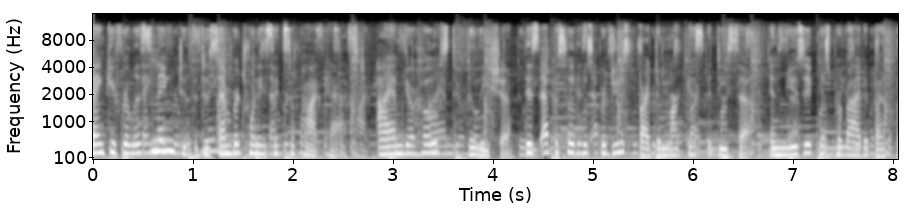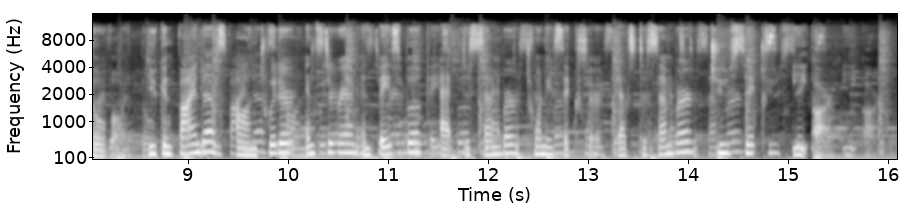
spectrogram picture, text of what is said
Thank you for listening to the December 26er podcast. I am your host, Delisha. This episode was produced by Demarcus Adisa, and music was provided by Thovo. You can find us on Twitter, Instagram, and Facebook at December 26er. That's December 26ER.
